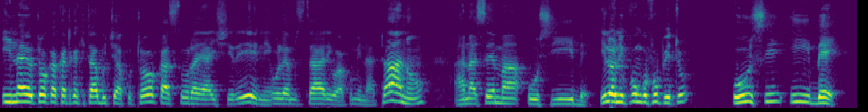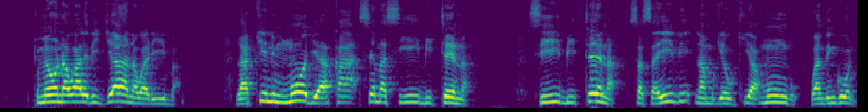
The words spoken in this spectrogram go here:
inayotoka katika kitabu cha kutoka sura ya ishirini ule mstari wa kumi na tano anasema usiibe. Hilo ni fungu fupi tu. Usiibe. Tumeona wale vijana waliiba. Lakini mmoja akasema siibi tena siibi tena sasa hivi namgeukia mungu wa mbinguni.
